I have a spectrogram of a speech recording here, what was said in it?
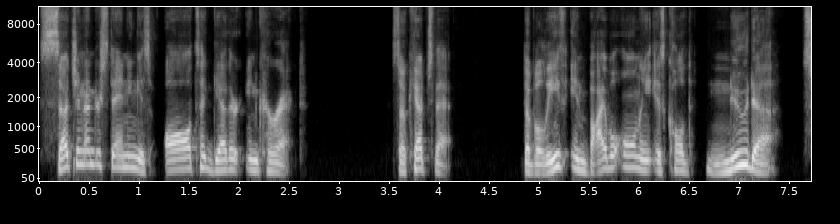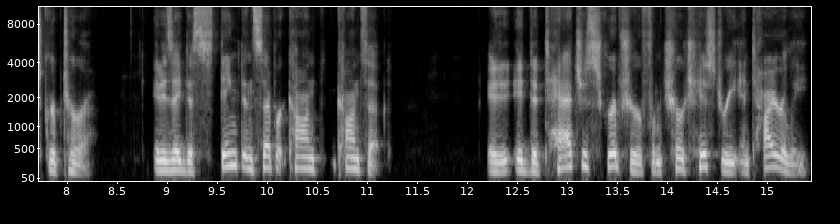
Such an understanding is altogether incorrect. So catch that. The belief in Bible only is called nuda scriptura. It is a distinct and separate con- concept. It, it detaches scripture from church history entirely,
